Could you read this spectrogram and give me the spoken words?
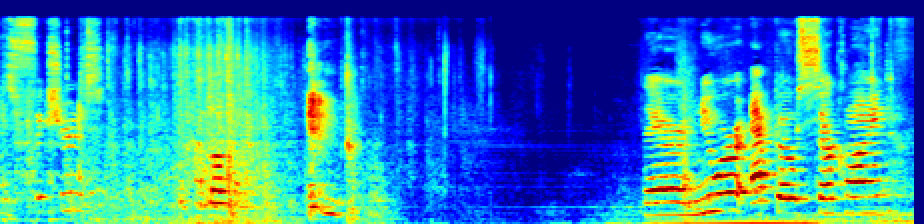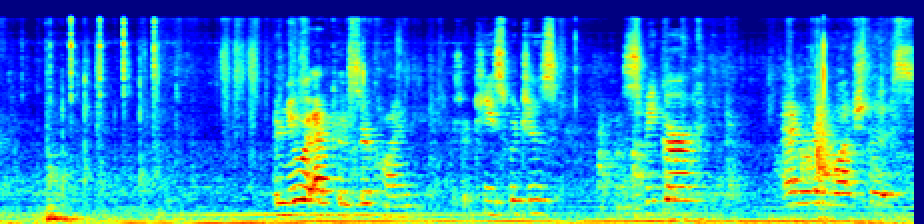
These fixtures, I love them. They're newer Epco Circline. They're newer Epco Circline. These are key switches, speaker, and we're gonna watch this.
